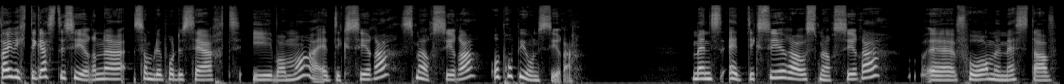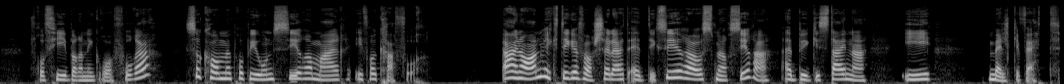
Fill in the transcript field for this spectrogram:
De viktigste syrene som blir produsert i vomma, er eddiksyre, smørsyre og propionsyre. Mens eddiksyre og smørsyre eh, får vi mest av fra fiberen i grovfòret, så kommer propionsyre mer ifra kraftfôr. En annen viktig forskjell er at eddiksyre og smørsyre er byggesteiner i melkefett,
